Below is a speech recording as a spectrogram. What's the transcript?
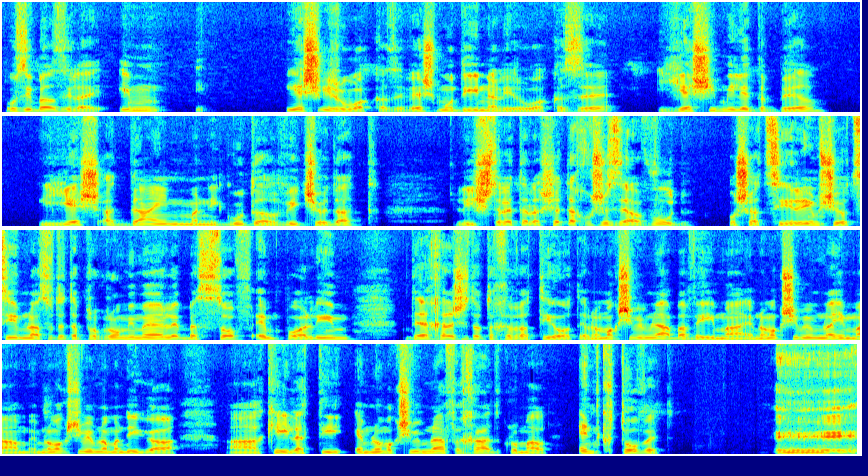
עוזי ברזילי, אם יש אירוע כזה ויש מודיעין על אירוע כזה, יש עם מי לדבר? יש עדיין מנהיגות ערבית שיודעת להשתלט על השטח או שזה אבוד? או שהצעירים שיוצאים לעשות את הפרוגרומים האלה בסוף הם פועלים דרך הרשתות החברתיות, הם לא מקשיבים לאבא ואמא, הם לא מקשיבים לאימם, הם לא מקשיבים למנהיג הקהילתי, הם לא מקשיבים לאף אחד, כלומר אין כתובת. אה,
